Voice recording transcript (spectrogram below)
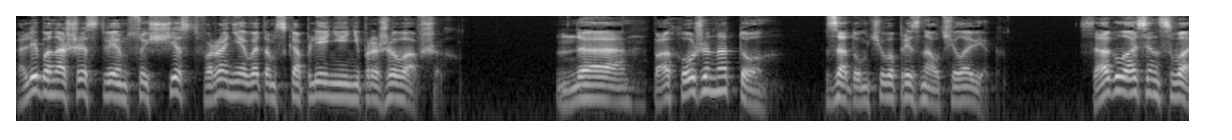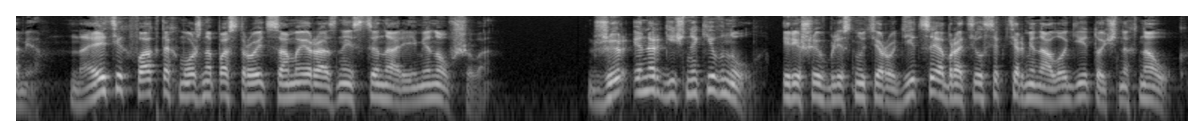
либо нашествием существ, ранее в этом скоплении не проживавших. «Да, похоже на то», — задумчиво признал человек. «Согласен с вами. На этих фактах можно построить самые разные сценарии минувшего». Джир энергично кивнул и, решив блеснуть эрудицией, обратился к терминологии точных наук.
